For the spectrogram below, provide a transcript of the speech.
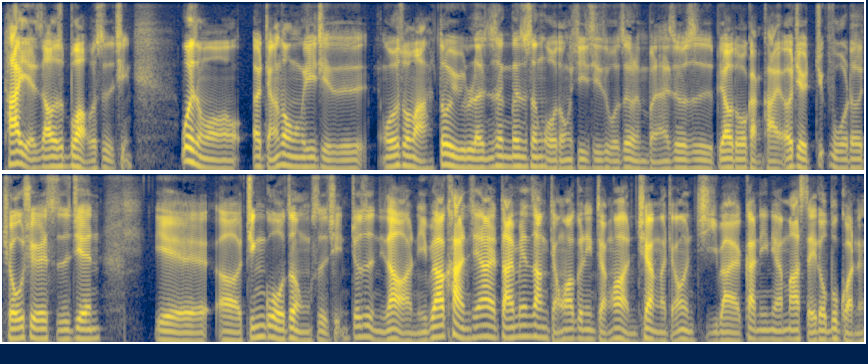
他也知道是不好的事情。为什么？呃，讲这种东西，其实我就说嘛，对于人生跟生活东西，其实我这个人本来就是比较多感慨，而且我的求学时间。也呃经过这种事情，就是你知道啊，你不要看现在台面上讲话跟你讲话很呛啊，讲话很急吧，干你娘妈谁都不管了。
